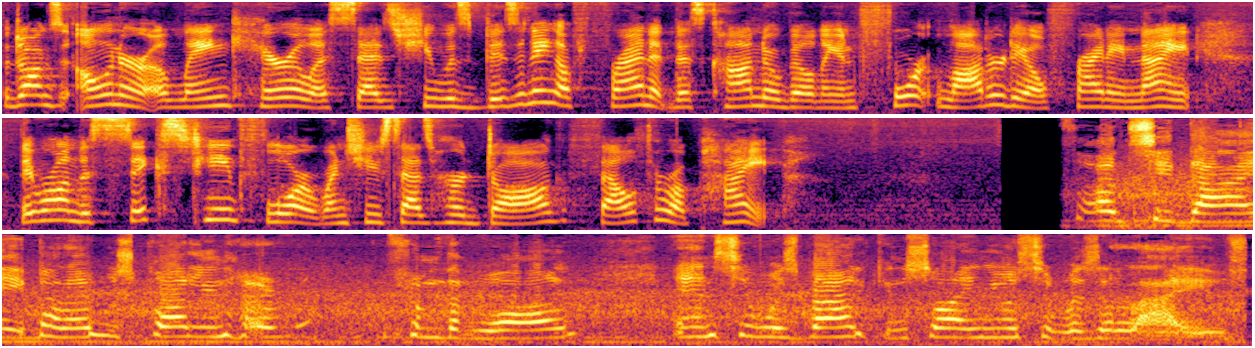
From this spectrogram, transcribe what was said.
The dog's owner, Elaine Carolus, says she was visiting a friend at this condo building in Fort Lauderdale Friday night. They were on the 16th floor when she says her dog fell through a pipe. I thought she died, but I was calling her from the wall and she was barking, so I knew she was alive.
